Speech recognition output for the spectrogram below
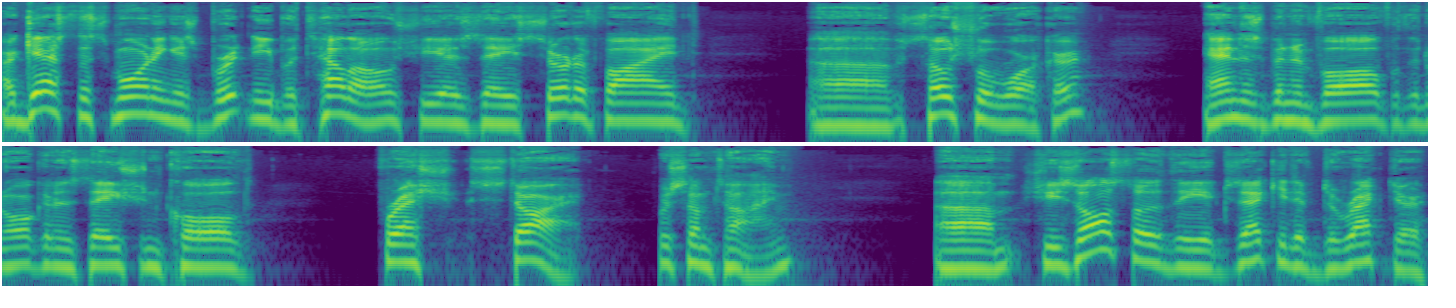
Our guest this morning is Brittany Botelho. She is a certified uh, social worker and has been involved with an organization called Fresh Start for some time. Um, she's also the executive director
